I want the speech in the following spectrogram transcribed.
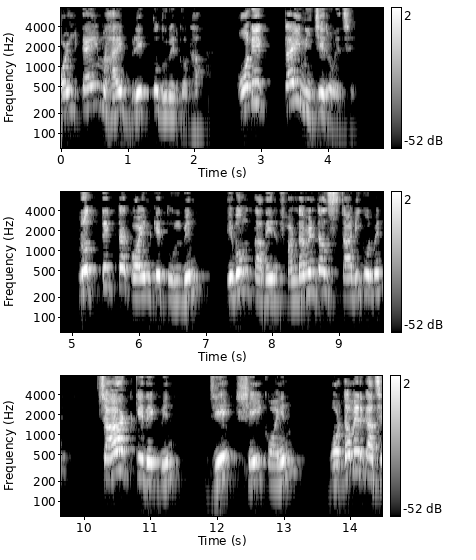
অল টাইম হাই ব্রেক তো দূরের কথা। অনেকটাই নিচে রয়েছে। প্রত্যেকটা কয়েনকে তুলবেন এবং তাদের ফান্ডামেন্টাল স্টাডি করবেন চার্টকে দেখবেন যে সেই কয়েন বটমের কাছে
